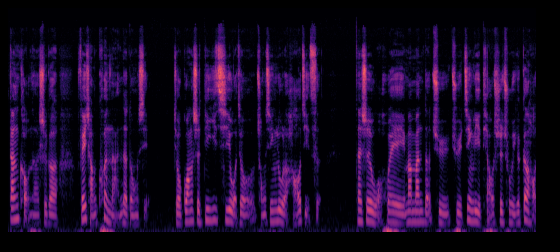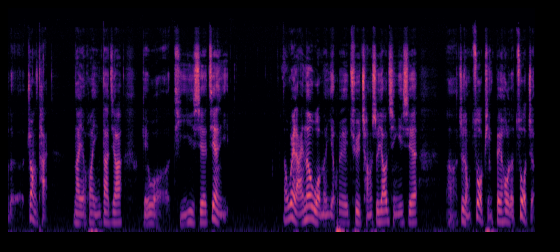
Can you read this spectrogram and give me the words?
单口呢是个非常困难的东西，就光是第一期我就重新录了好几次。但是我会慢慢的去去尽力调试出一个更好的状态，那也欢迎大家给我提一些建议。那未来呢，我们也会去尝试邀请一些啊这种作品背后的作者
